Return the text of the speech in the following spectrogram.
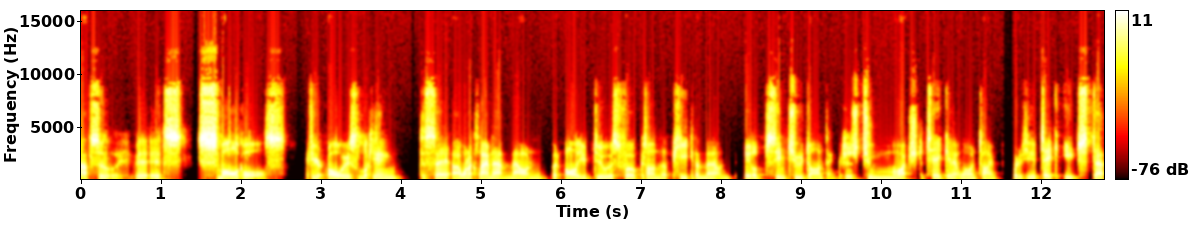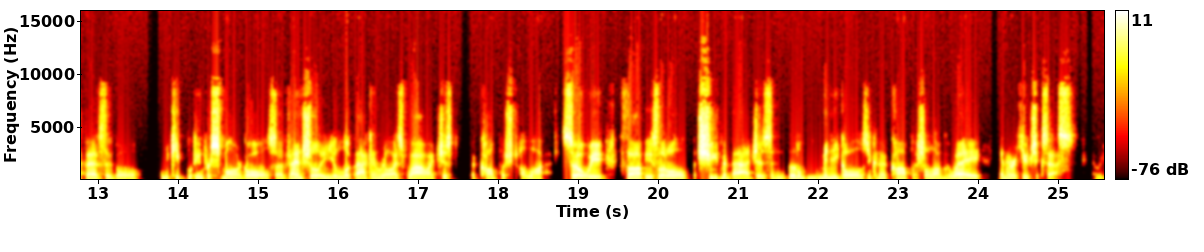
Absolutely. It's small goals. If you're always looking to say, I want to climb that mountain, but all you do is focus on the peak of the mountain, it'll seem too daunting, is too much to take in at one time. But if you take each step as the goal and you keep looking for smaller goals, eventually you'll look back and realize, wow, I just accomplished a lot. So we thought these little achievement badges and little mini goals you can accomplish along the way, and they're a huge success. And we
